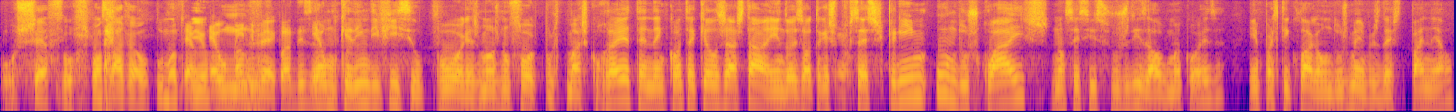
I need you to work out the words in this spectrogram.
o chefe, o responsável pelo Montepio. É, é o mínimo ver. pode dizer. É um bocadinho difícil pôr as mãos no fogo por Tomás Correia, tendo em conta que ele já está em dois ou três processos de crime, um dos quais, não sei se isso vos diz alguma coisa, em particular a um dos membros deste painel,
